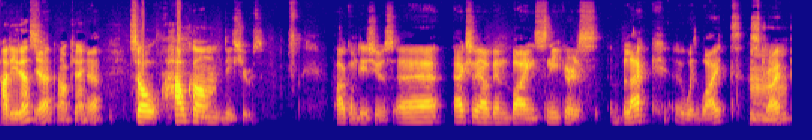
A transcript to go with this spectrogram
Adidas. Yeah. Okay. Yeah. So how come these shoes? How come these shoes? Uh, actually, I've been buying sneakers black with white stripe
